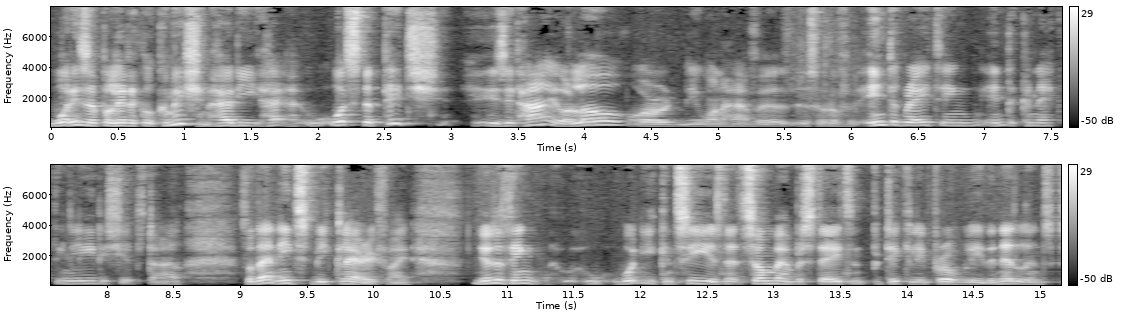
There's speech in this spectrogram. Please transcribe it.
what is a political commission? How do you, how, what's the pitch? Is it high or low, or do you want to have a, a, sort of integrating, interconnecting leadership style? So that needs to be clarified. The other thing, what you can see is that some member states, and particularly probably the Netherlands,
